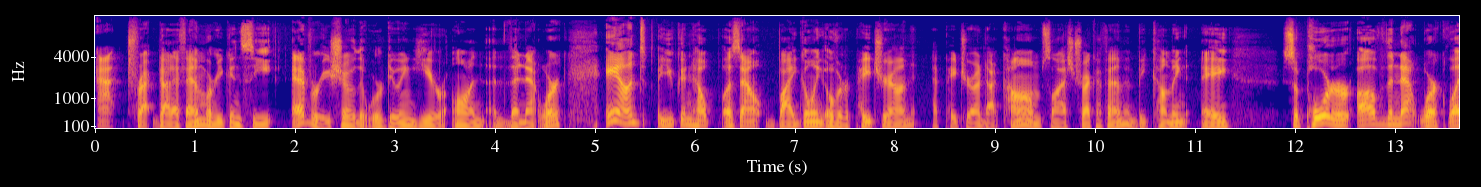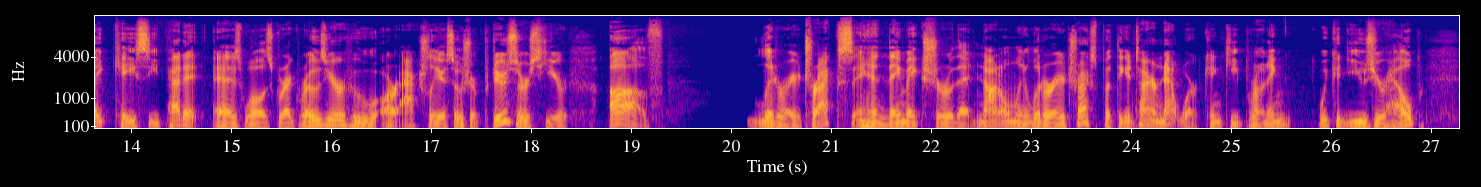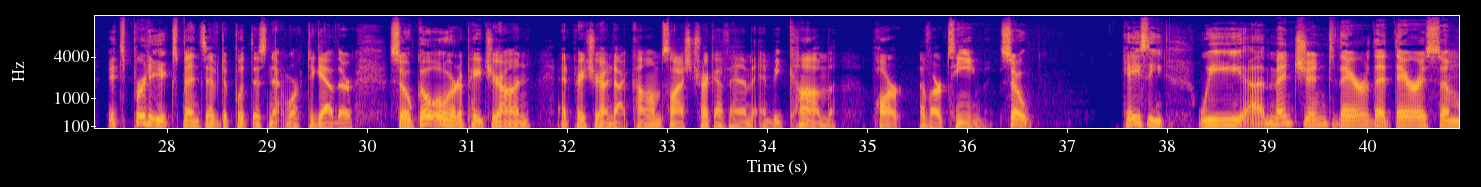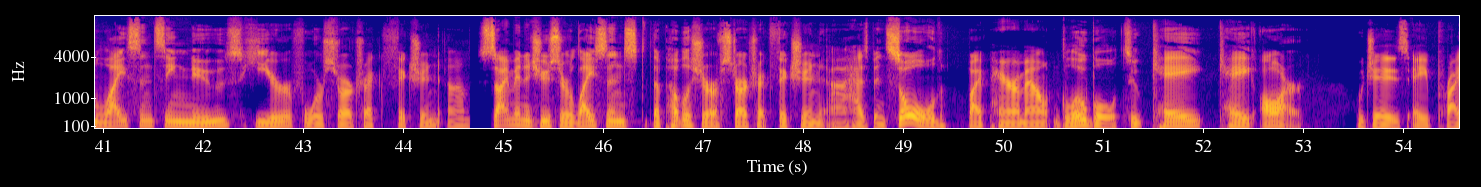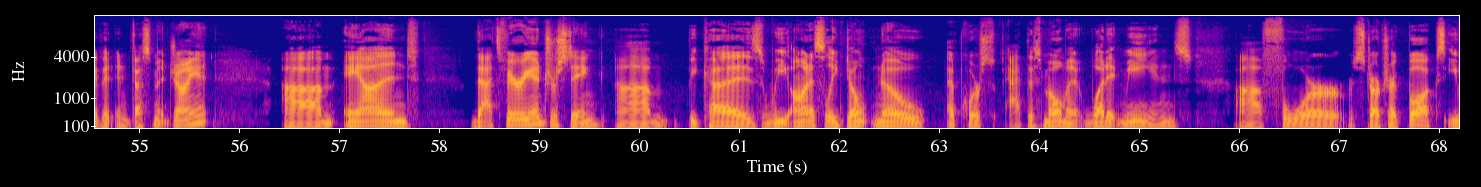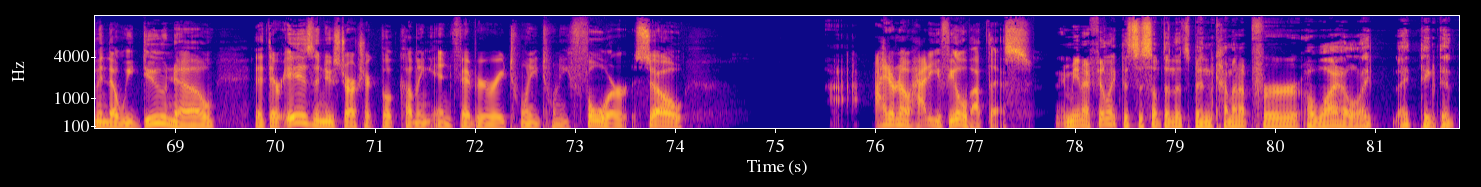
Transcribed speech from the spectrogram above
at trek.fm where you can see every show that we're doing here on the network. And you can help us out by going over to patreon at patreon.com slash trekfm and becoming a supporter of the network like casey pettitt as well as greg rozier who are actually associate producers here of literary treks. And they make sure that not only literary treks but the entire network can keep running. We could use your help it's pretty expensive to put this network together. So go over to Patreon at patreon.com slash trekfm and become part of our team. So Casey, we uh, mentioned there that there is some licensing news here for Star Trek fiction. Um, Simon and Schuster licensed the publisher of Star Trek fiction uh, has been sold by Paramount Global to KKR, which is a private investment giant. Um, and that's very interesting um, because we honestly don't know, of course, at this moment, what it means uh, for Star Trek books, even though we do know that there is a new Star Trek book coming in February 2024. So I- don't know. How do you feel about this? I mean, I feel like this is something that's been coming up for a while. I I think that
